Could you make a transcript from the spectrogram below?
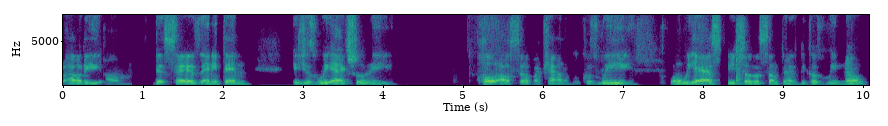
Rowdy, um, that says anything, it's just we actually hold ourselves accountable because we when we ask each other something it's because we know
